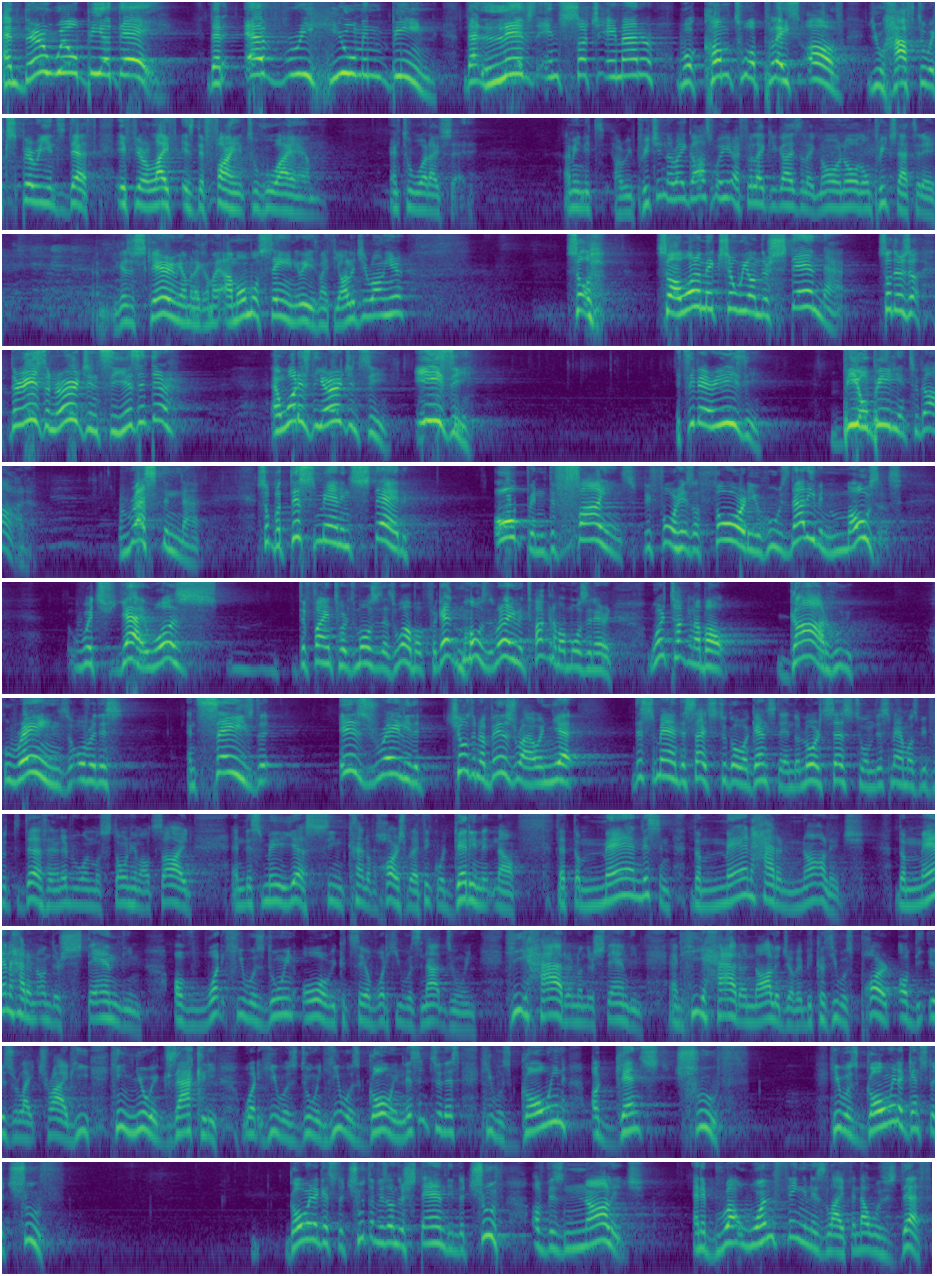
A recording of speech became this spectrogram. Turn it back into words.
And there will be a day that every human being that lives in such a manner will come to a place of you have to experience death if your life is defiant to who I am and to what I've said. I mean, it's, are we preaching the right gospel here? I feel like you guys are like, no, no, don't preach that today. Um, you guys are scaring me. I'm like, I'm almost saying, wait, is my theology wrong here? So, so I want to make sure we understand that. So there's a, there is an urgency, isn't there? And what is the urgency? Easy. It's very easy. Be obedient to God. Rest in that. So, but this man instead open defiance before his authority, who's not even Moses, which, yeah, it was defiant towards Moses as well, but forget Moses. We're not even talking about Moses and Aaron. We're talking about God who, who reigns over this and saves the Israeli, the children of Israel, and yet this man decides to go against it, and the Lord says to him, This man must be put to death, and everyone must stone him outside. And this may, yes, seem kind of harsh, but I think we're getting it now. That the man, listen, the man had a knowledge, the man had an understanding of what he was doing, or we could say of what he was not doing. He had an understanding, and he had a knowledge of it because he was part of the Israelite tribe. He, he knew exactly what he was doing. He was going, listen to this, he was going against truth he was going against the truth. Going against the truth of his understanding, the truth of his knowledge. And it brought one thing in his life, and that was death.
